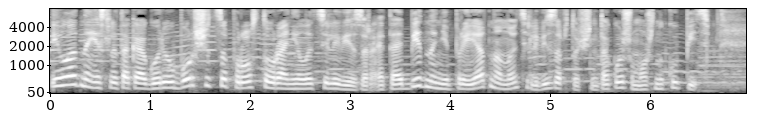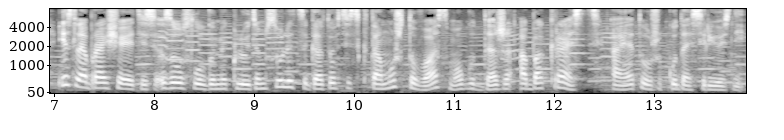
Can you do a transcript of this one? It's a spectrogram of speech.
И ладно, если такая горе-уборщица просто уронила телевизор. Это обидно, неприятно, но телевизор точно такой же можно купить. Если обращаетесь за услугами к людям с улицы, готовьтесь к тому, что вас могут даже обокрасть. А это уже куда серьезней.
